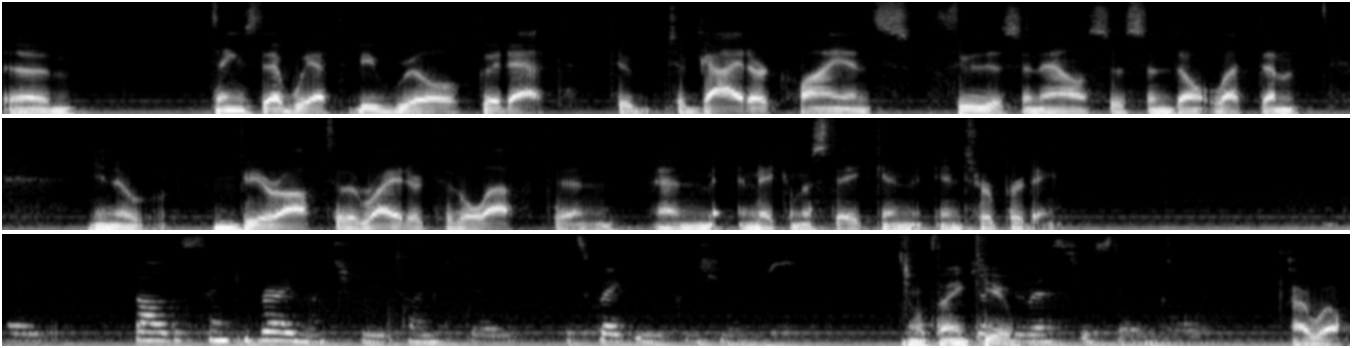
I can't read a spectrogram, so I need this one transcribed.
um, things that we have to be real good at to, to guide our clients through this analysis and don't let them, you know, veer off to the right or to the left and, and, and make a mistake in interpreting. Okay. Valdis, thank you very much for your time today. It's greatly appreciated. Well, thank Enjoy you. the rest of your stay in Galway. I will.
